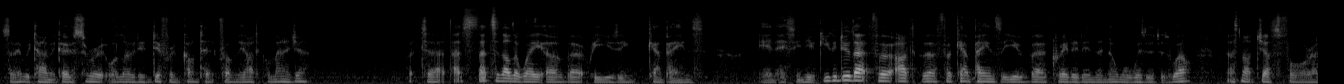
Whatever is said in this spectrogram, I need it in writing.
so every time it goes through it will load in different content from the article manager but uh, that's that's another way of uh, reusing campaigns in SEnuke. You can do that for uh, for campaigns that you've uh, created in the normal wizard as well. That's not just for uh,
